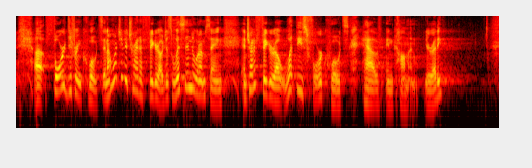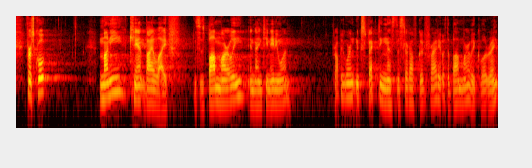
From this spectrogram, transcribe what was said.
uh, four different quotes. And I want you to try to figure out, just listen to what I'm saying, and try to figure out what these four quotes have in common. You ready? First quote Money can't buy life. This is Bob Marley in 1981. Probably weren't expecting us to start off Good Friday with a Bob Marley quote, right?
